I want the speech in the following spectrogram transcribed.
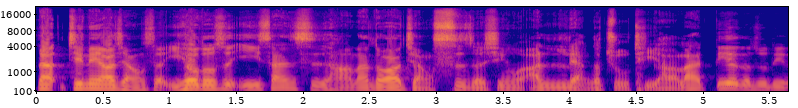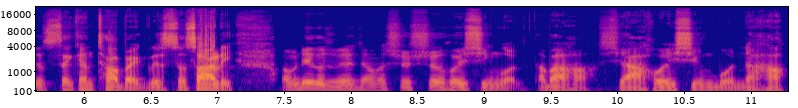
那今天要讲是以后都是一三四哈，那都要讲四则新闻啊，两个主题哈。来，第二个主题的 second topic is society，我们第二个主题讲的是社会新闻，好不好哈？社会新闻了哈，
